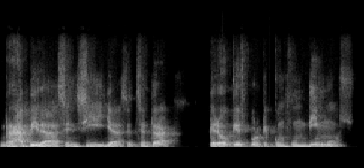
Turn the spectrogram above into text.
rápidas, sencillas, etcétera, creo que es porque confundimos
